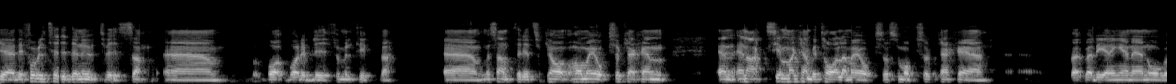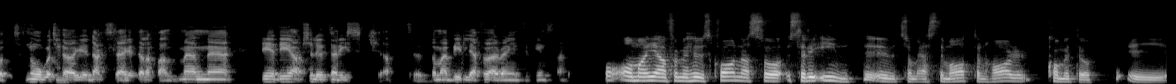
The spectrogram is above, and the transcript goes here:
Eh, det får väl tiden utvisa eh, vad, vad det blir för multiplar. Eh, men samtidigt så kan, har man ju också kanske en, en, en, aktie man kan betala med också som också kanske eh, är, värderingen är något, något högre i dagsläget i alla fall. Men eh, det, det är absolut en risk att de här billiga förvärven inte finns där. Om man jämför med Husqvarna så ser det inte ut som estimaten har kommit upp i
